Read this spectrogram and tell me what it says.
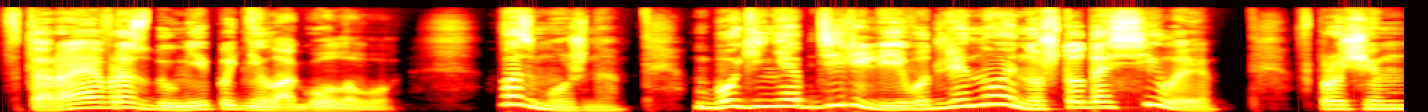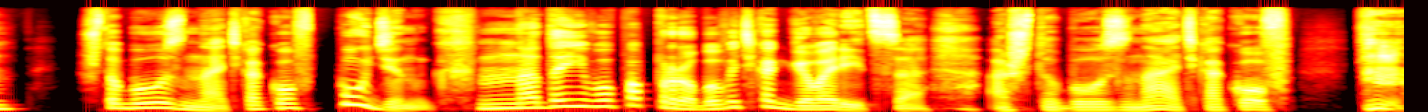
Вторая в раздумье подняла голову. «Возможно. Боги не обделили его длиной, но что до силы. Впрочем, чтобы узнать, каков пудинг, надо его попробовать, как говорится. А чтобы узнать, каков...» «Хм!»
